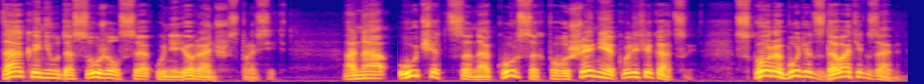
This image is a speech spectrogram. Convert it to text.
Так и не удосужился у нее раньше спросить. Она учится на курсах повышения квалификации. Скоро будет сдавать экзамены.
